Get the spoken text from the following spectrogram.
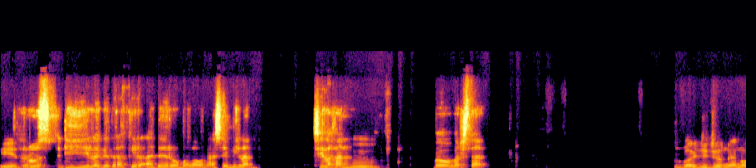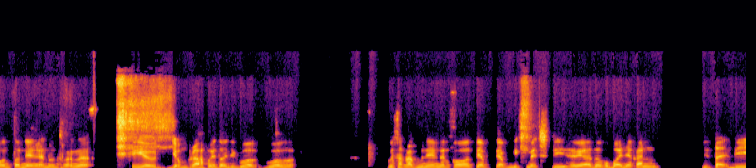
gitu. Terus di laga terakhir ada Roma lawan AC Milan. Silakan Hmm. Bawa Versta. Gue jujur nggak nonton ya nggak nonton karena iya jam berapa itu aja gue gue gue sangat menyayangkan kalau tiap-tiap big match di Serie A tuh kebanyakan di, di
